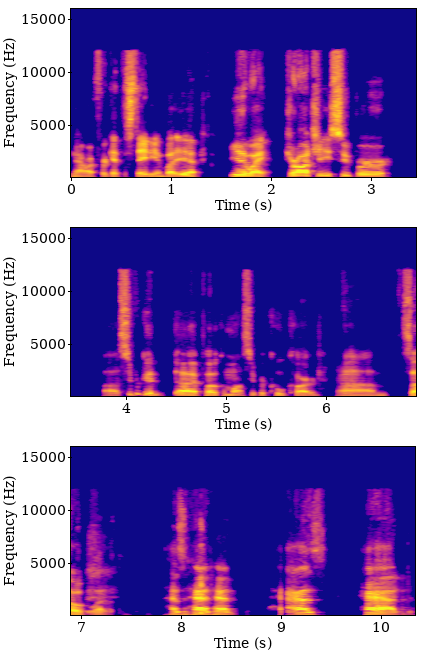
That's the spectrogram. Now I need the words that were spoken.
now I forget the stadium, but yeah. Either way, Jirachi super, uh, super good uh, Pokemon, super cool card. Um, so has had had has had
